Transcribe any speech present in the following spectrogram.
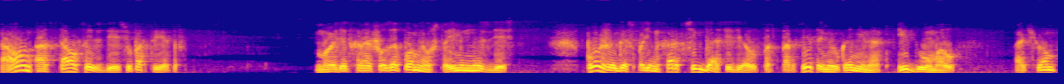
а он остался здесь, у портретов. Мой дед хорошо запомнил, что именно здесь. Позже господин Харт всегда сидел под портретами у камина и думал. О чем?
